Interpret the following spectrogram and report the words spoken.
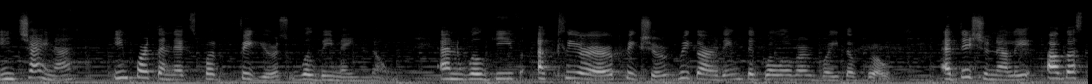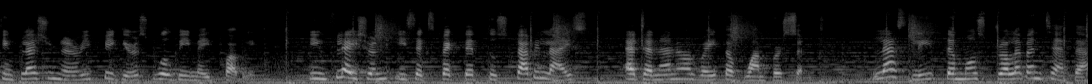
In China, import and export figures will be made known and will give a clearer picture regarding the global rate of growth. Additionally, August inflationary figures will be made public. Inflation is expected to stabilize at an annual rate of 1%. Lastly, the most relevant data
